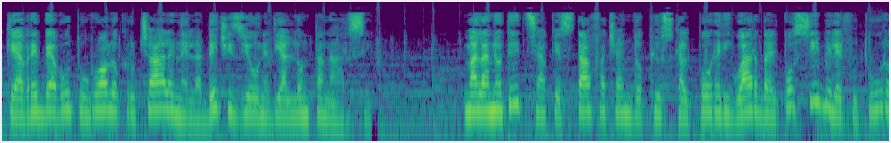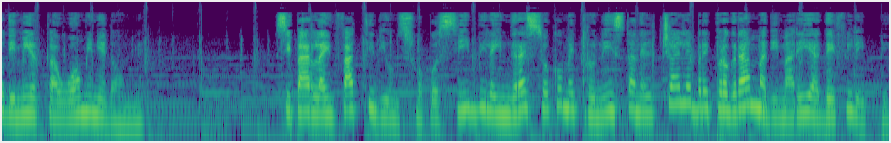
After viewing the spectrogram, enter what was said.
che avrebbe avuto un ruolo cruciale nella decisione di allontanarsi. Ma la notizia che sta facendo più scalpore riguarda il possibile futuro di Mirka Uomini e Donne. Si parla infatti di un suo possibile ingresso come tronista nel celebre programma di Maria De Filippi.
